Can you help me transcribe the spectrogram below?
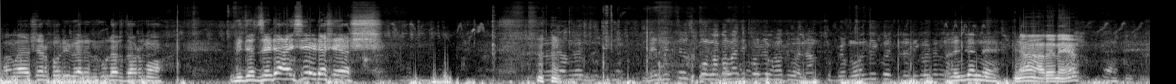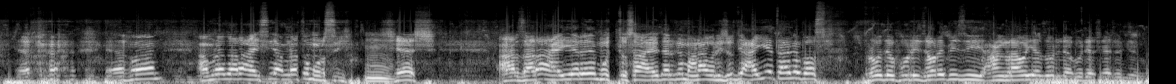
বাংলাদেশের পরিবারেরগুলোর ধর্ম। বিদেশ যেটা আইছে এটা শেষ। এখন- এখন আমরা যারা আইছি আমরা তো মরছি। শেষ। আর যারা আইয়ারে মরতো চা এদেরকে মানা করি। যদি আইয়ে তাহলে বস রোদে ফুরি ঝড়ে বিজি আংরা হইয়া জ্বলিয়া করিয়া শেষ হয়ে যাবে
